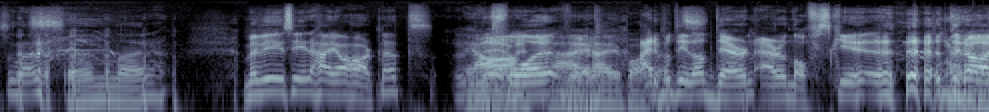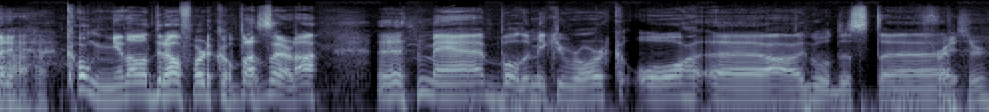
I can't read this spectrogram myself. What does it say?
Sånn er det. Sånn er det. Men vi sier heia Hartnett. Ja, så hei, hei på er det på tide at Darren Aronofsky drar kongen av å dra folk opp av søla med både Mickey Rourke og uh, godeste Fraser.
